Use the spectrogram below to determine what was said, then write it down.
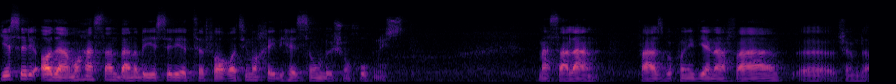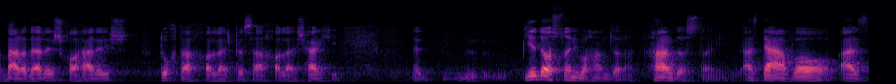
یه سری آدما هستن بنا به یه سری اتفاقاتی ما خیلی حسمون بهشون خوب نیست. مثلا فرض بکنید یه نفر چه برادرش خواهرش دختر خالش پسر خالش هر کی. یه داستانی با هم دارن هر داستانی. از دعوا از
